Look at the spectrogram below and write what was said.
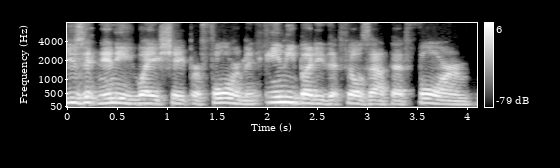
use it in any way, shape, or form. And anybody that fills out that form,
